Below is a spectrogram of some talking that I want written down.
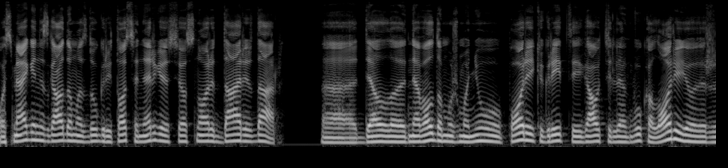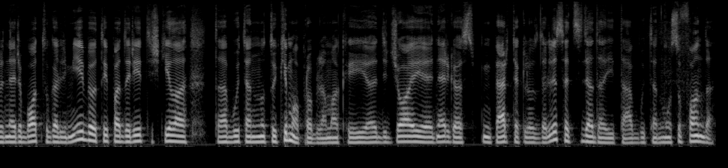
o smegenys gaudamas daug greitos energijos, jos nori dar ir dar. E, dėl nevaldomų žmonių poreikių greitai gauti lengvų kalorijų ir neribotų galimybių, tai padaryti iškyla ta būtent nutukimo problema, kai didžioji energijos pertekliaus dalis atsideda į tą būtent mūsų fondą.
